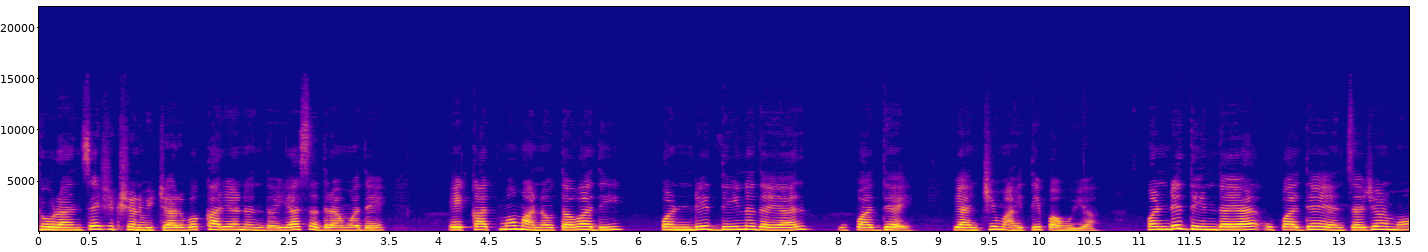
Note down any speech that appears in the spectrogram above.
थोरांचे शिक्षण विचार व कार्यानंद या सदरामध्ये एकात्म मानवतावादी पंडित दीनदयाल उपाध्याय यांची माहिती पाहूया. पंडित दीनदयाळ उपाध्याय यांचा जन्म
